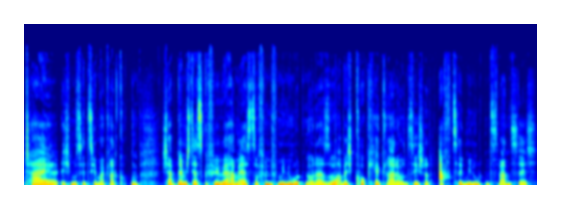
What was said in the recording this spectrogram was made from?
Teil? Ich muss jetzt hier mal gerade gucken. Ich habe nämlich das Gefühl, wir haben erst so fünf Minuten oder so, aber ich gucke hier gerade und sehe schon 18 Minuten 20.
